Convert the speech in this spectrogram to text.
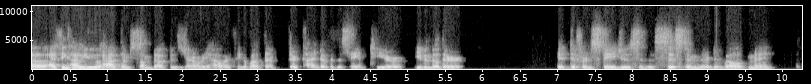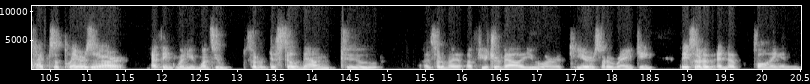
Uh, I think how you have them summed up is generally how I think about them. They're kind of in the same tier, even though they're at different stages in the system, their development, the types of players they are. I think when you once you sort of distill down to a sort of a, a future value or a tier sort of ranking, they sort of end up falling in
